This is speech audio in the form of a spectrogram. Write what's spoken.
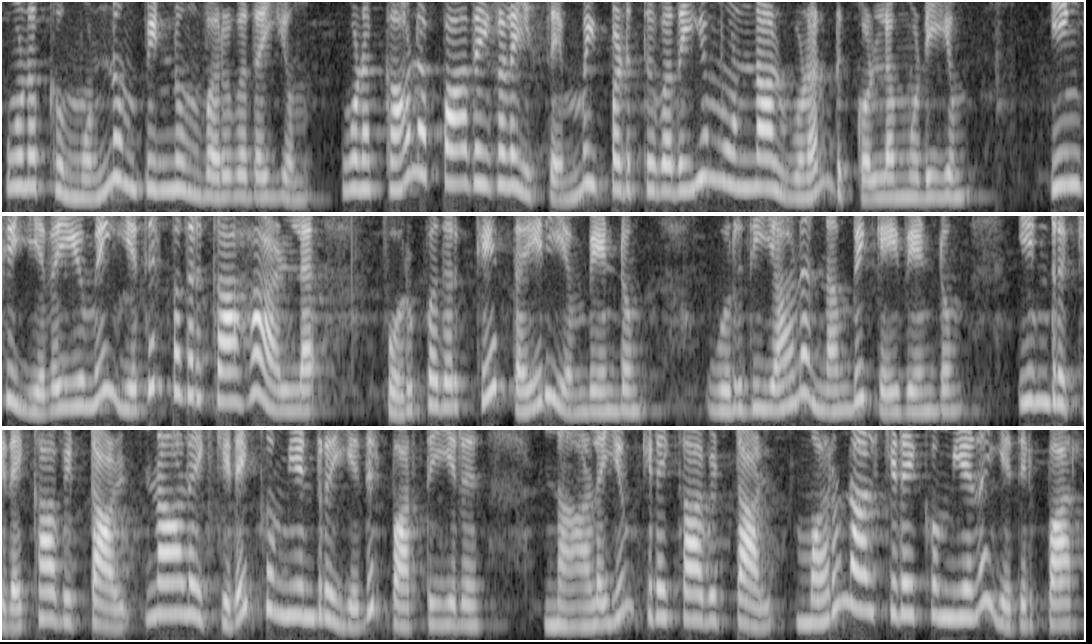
உனக்கு முன்னும் பின்னும் வருவதையும் உனக்கான பாதைகளை செம்மைப்படுத்துவதையும் உன்னால் உணர்ந்து கொள்ள முடியும். இங்கு எதையுமே எதிர்ப்பதற்காக அல்ல பொறுப்பதற்கே தைரியம் வேண்டும். உறுதியான நம்பிக்கை வேண்டும். இன்று கிடைக்காவிட்டால் நாளை கிடைக்கும் என்று எதிர்பார்த்து இரு. நாளையும் கிடைக்காவிட்டால் மறுநாள் கிடைக்கும் என எதிர்பார்.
